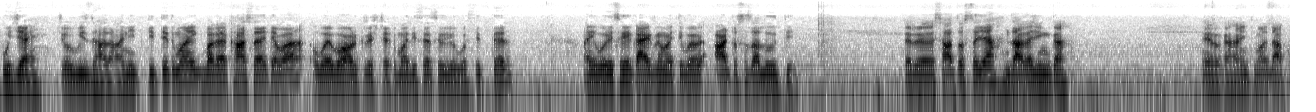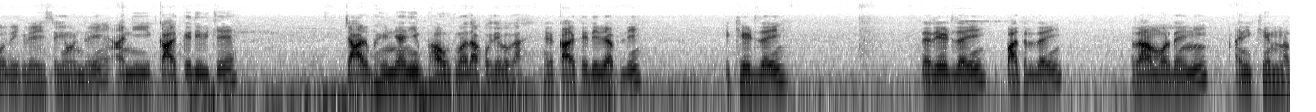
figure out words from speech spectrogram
पूजा आहे चोवीस झाला. आणि तिथे तुम्हाला एक बघा खास आहे तेव्हा वैभव ऑर्केस्ट्रा आहे. तुम्हाला दिसत असेल व्यवस्थित तर. आणि वरील सगळे कार्यक्रम आहेत ते आठ वाजता चालू होते तर सात वाजता या जागा जिंका. हे बघा आणि तुम्हाला दाखवतो इकडे हे सगळी मंडळी. आणि काळके देवीचे चार बहिणी आणि एक भाऊ तुम्हाला दाखवते बघा. हे काळके देवी आपली खेड जाई रेड जाई पात्र जाई रामवर्धनी आणि खेमनाथ.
